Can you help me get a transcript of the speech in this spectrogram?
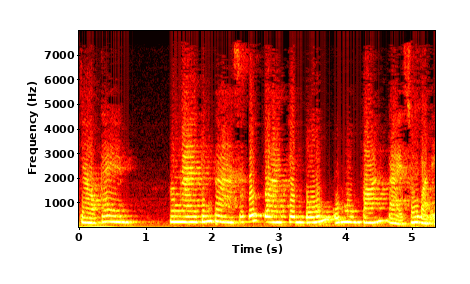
Chào các em. Hôm nay chúng ta sẽ bước qua chương 4 của môn toán đại số 7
